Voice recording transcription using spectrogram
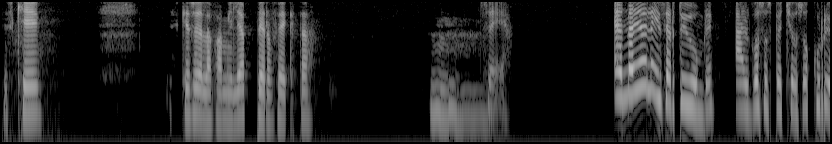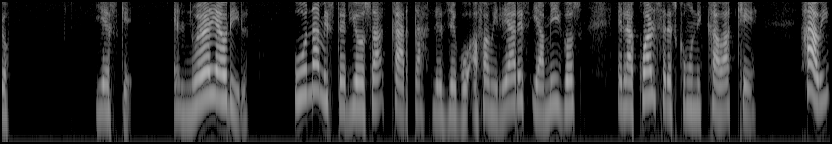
Es que. Es que eso de la familia perfecta. Mm, Sí. En medio de la incertidumbre, algo sospechoso ocurrió. Y es que el 9 de abril, una misteriosa carta les llegó a familiares y amigos en la cual se les comunicaba que Javi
